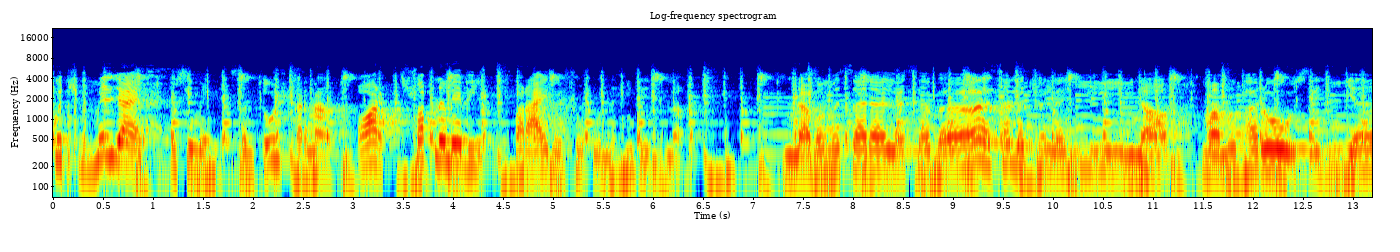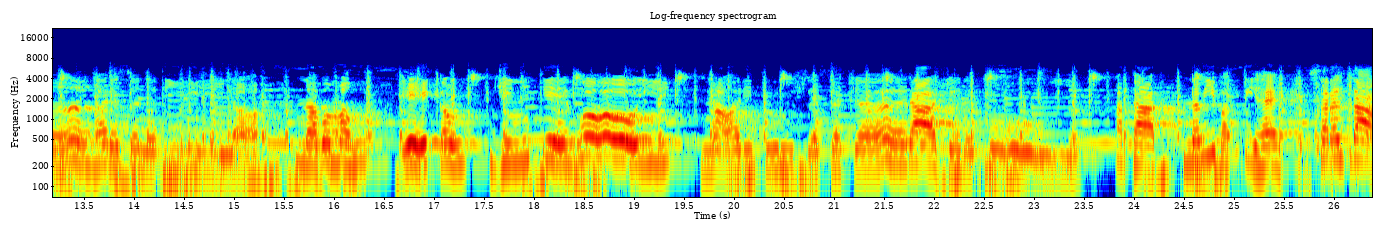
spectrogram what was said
कुछ मिल जाए उसी में संतोष करना और स्वप्न में भी पराय दोषों को नहीं देखना। नवम सरल सब सन छलहीना मम भरोस ही हर सन दीना नवमहु एकं जिनके होई नारी पुरुष सचराचर कोई अर्थात नवी भक्ति है, सरलता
